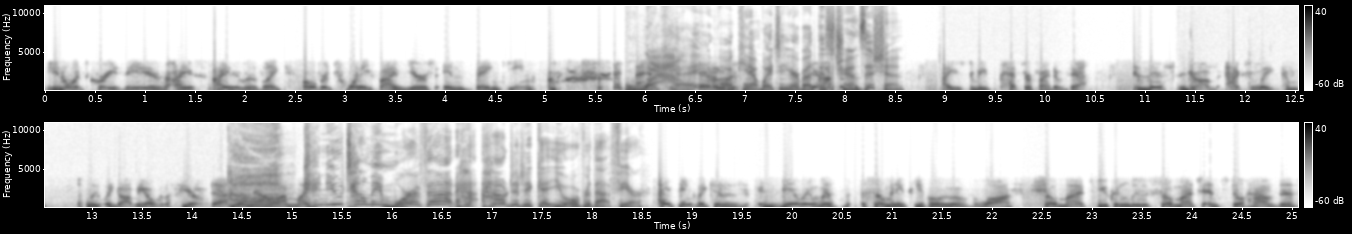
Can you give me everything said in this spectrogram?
You know what's crazy is I I was like over 25 years in banking. Wow. Okay. And- I can't wait to hear about Yeah. this transition. I used to be petrified of death. This job actually completely got me over the fear of death. And now I'm like, Can you tell me more of that? How, how did it get you over that fear? I think because dealing with so many people who have lost so much, you can lose so much and still have this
